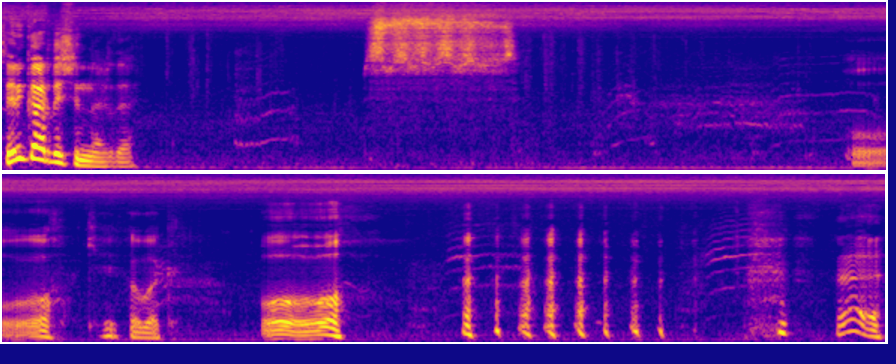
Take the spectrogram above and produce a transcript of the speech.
Senin kardeşin nerede? Oh keyfe bak. Oh. He.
